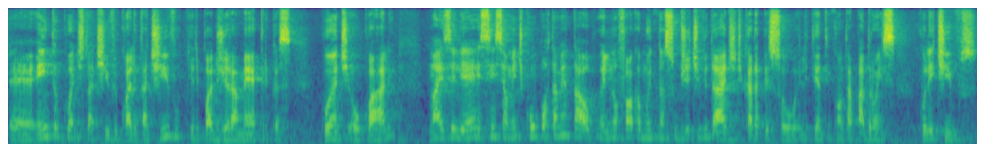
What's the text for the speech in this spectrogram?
é, entre o quantitativo e o qualitativo, que ele pode gerar métricas quanti ou quali, mas ele é essencialmente comportamental. Ele não foca muito na subjetividade de cada pessoa, ele tenta encontrar padrões coletivos.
